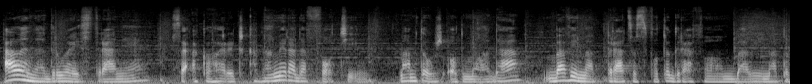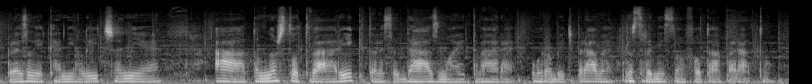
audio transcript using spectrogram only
Ale na druhej strane sa ako herečka veľmi rada fotím. Mám to už od mlada. Baví ma práca s fotografom, baví ma to prezliekanie, líčenie a to množstvo tvári, ktoré sa dá z mojej tváre urobiť práve prostredníctvom fotoaparátu.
